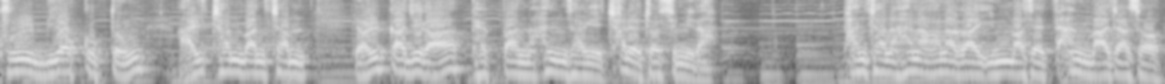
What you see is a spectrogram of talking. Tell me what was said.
굴 미역국 등 알찬 반찬 10가지가 백반 한 상이 차려졌습니다. 반찬 하나하나가 입맛에 딱 맞아서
